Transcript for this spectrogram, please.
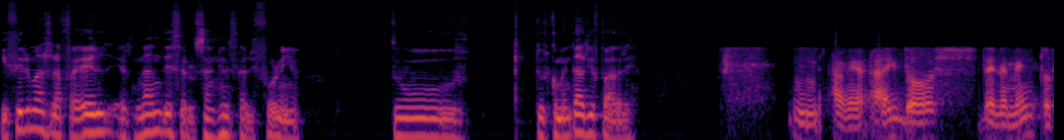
Y firmas Rafael Hernández de Los Ángeles, California. Tus tus comentarios, padre. Mm, a ver, hay dos elementos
